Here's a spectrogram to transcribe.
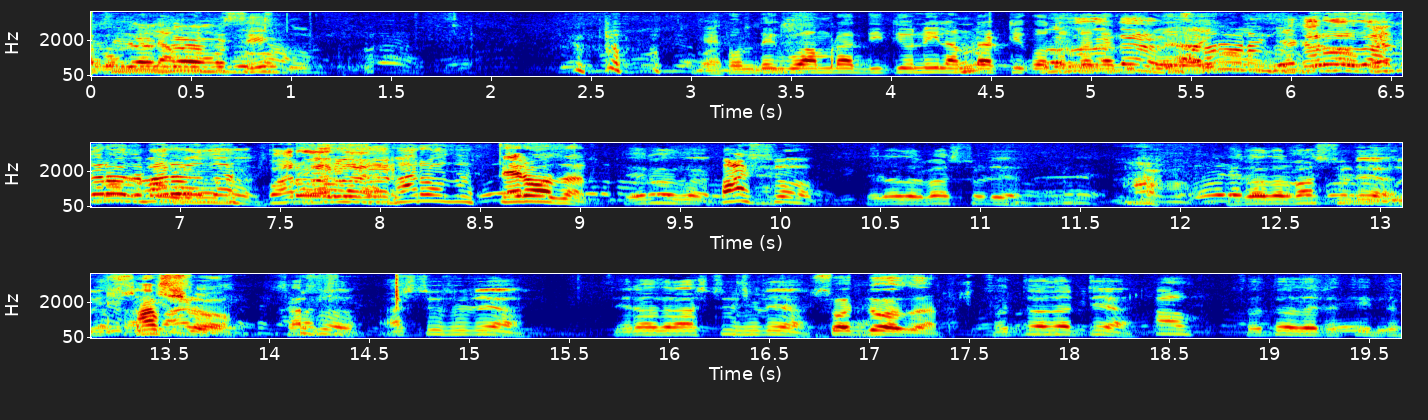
এবং নিলাম হতেছে এখন দেখব আমরা দ্বিতীয় নিলাম ডাকটি কত টাকা বিক্রয় হয়? তেরো হাজার। পাঁচশো। তেরো হাজার পাঁচশো টাকা। তেরো হাজার পাঁচশো টাকা। সাতশো। তেরো হাজার আটশোশো টাকা। চোদ্দ হাজার। চোদ্দ হাজার টাকা। চোদ্দ হাজার টাকা তিনশো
